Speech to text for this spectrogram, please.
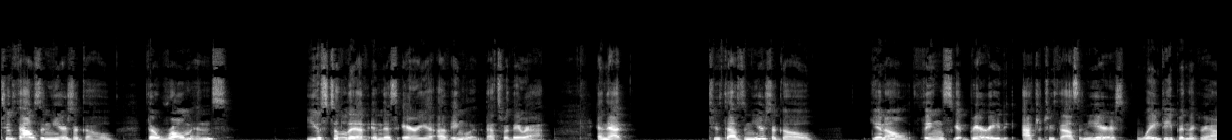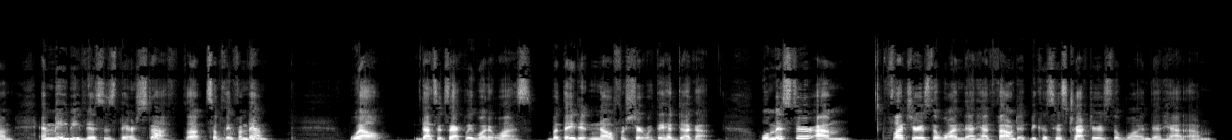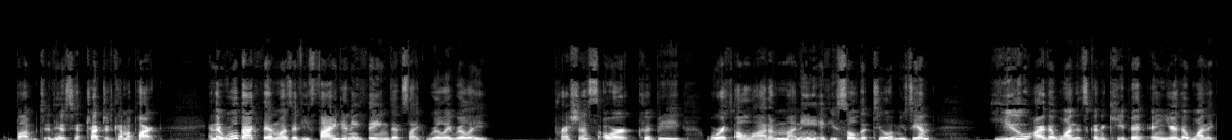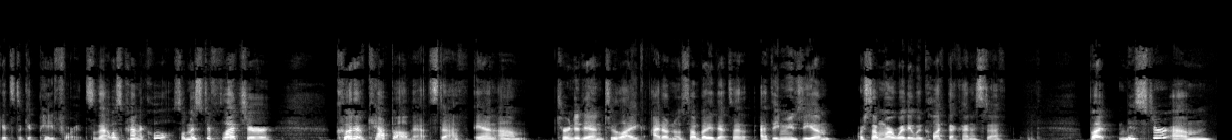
2,000 years ago, the Romans used to live in this area of England. That's where they were at. And that 2,000 years ago, you know, things get buried after 2,000 years, way deep in the ground, and maybe this is their stuff, something from them. Well, that's exactly what it was, but they didn't know for sure what they had dug up. Well, Mr. Um, Fletcher is the one that had found it because his tractor is the one that had um, bumped and his tractor had come apart. And the rule back then was if you find anything that's like really, really precious or could be worth a lot of money if you sold it to a museum, you are the one that's going to keep it and you're the one that gets to get paid for it. So that was kind of cool. So Mr. Fletcher could have kept all that stuff and um, turned it in to like, I don't know, somebody that's at the museum or somewhere where they would collect that kind of stuff. But Mr. Um,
